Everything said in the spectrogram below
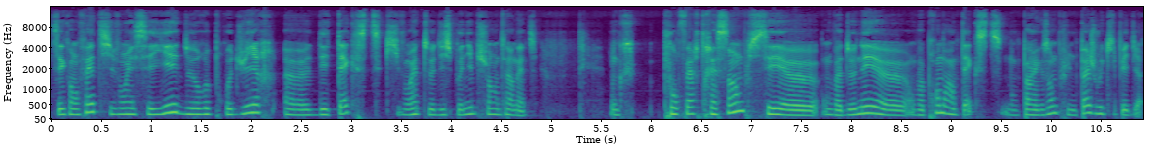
c'est qu'en fait ils vont essayer de reproduire des textes qui vont être disponibles sur internet. Donc pour faire très simple, c'est euh, on va donner, euh, on va prendre un texte, donc par exemple une page Wikipédia.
